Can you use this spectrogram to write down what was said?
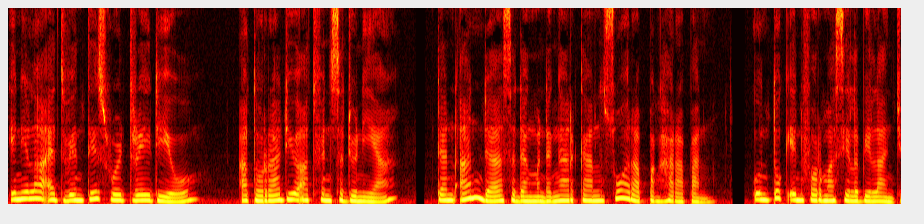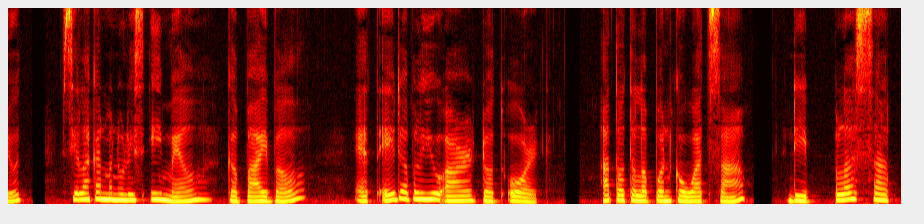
Inilah Adventist World Radio atau Radio Advent Sedunia dan Anda sedang mendengarkan suara pengharapan. Untuk informasi lebih lanjut, silakan menulis email ke Bible at awr.org atau telepon ke WhatsApp di plus 1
